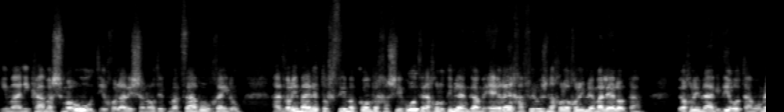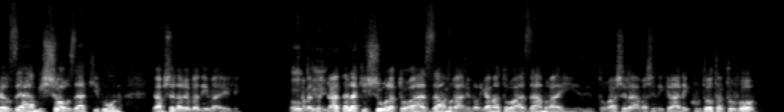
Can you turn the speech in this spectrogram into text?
היא מעניקה משמעות, היא יכולה לשנות את מצב רוחנו. הדברים האלה תופסים מקום וחשיבות, ואנחנו נותנים להם גם ערך, אפילו שאנחנו לא יכולים למלל אותם, לא יכולים להגדיר אותם. הוא אומר, זה המישור, זה הכיוון גם של הרבדים האלה. Okay. אבל אתה אוקיי. שאלת על הקישור לתורה הזמרה, אני אומר, גם התורה הזמרה היא תורה של מה שנקרא הנקודות הטובות.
